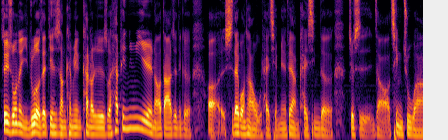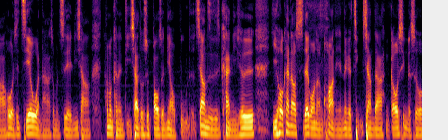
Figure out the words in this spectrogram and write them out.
所以说呢，你如果在电视上看面看到就是说 Happy New Year，然后大家在那个呃时代广场舞台前面非常开心的，就是你知道庆祝啊，或者是接吻啊什么之类，你想他们可能底下都是包着尿布的，这样子看你就是以后看到时代广场跨年那个景象，大家很高兴的时候，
